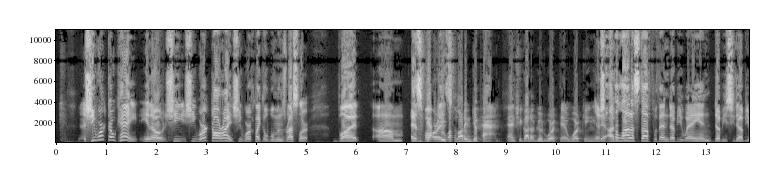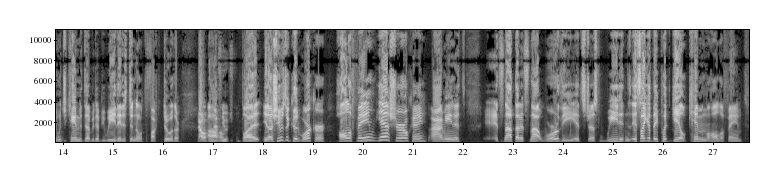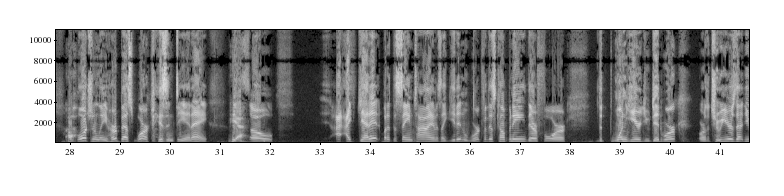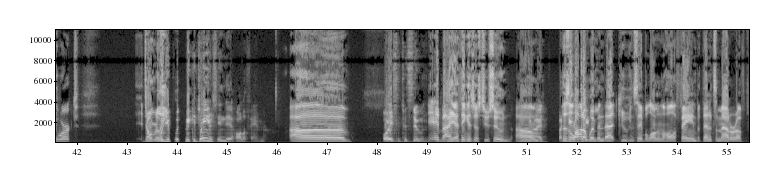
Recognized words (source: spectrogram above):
she worked okay. You know, she she worked all right. She worked like a woman's wrestler, but um, as far yeah, she as was a lot in Japan, and she got a good work there working. Yeah, the she did a lot of stuff with NWA and WCW. When she came to WWE, they just didn't know what the fuck to do with her. No, Um, but you know, she was a good worker. Hall of Fame, yeah, sure, okay. I mean, it's it's not that it's not worthy. It's just we didn't. It's like if they put Gail Kim in the Hall of Fame. Oh. Unfortunately, her best work is in TNA. Yeah, So I, I get it, but at the same time, it's like you didn't work for this company. Therefore, the one year you did work, or the two years that you worked, don't really. Would you put Mickie James in the Hall of Fame, uh, or is it too soon? it, I, I think it's just too soon. Um, All right. But there's a lot of women that you can say belong in the Hall of Fame, but then it's a matter of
